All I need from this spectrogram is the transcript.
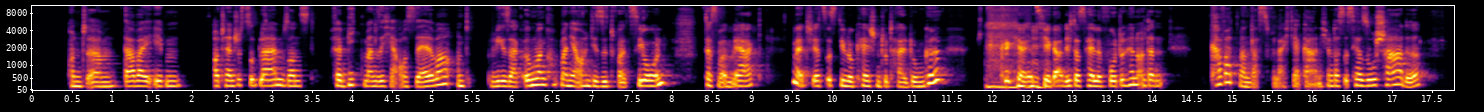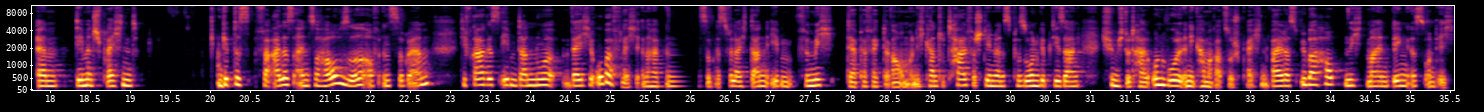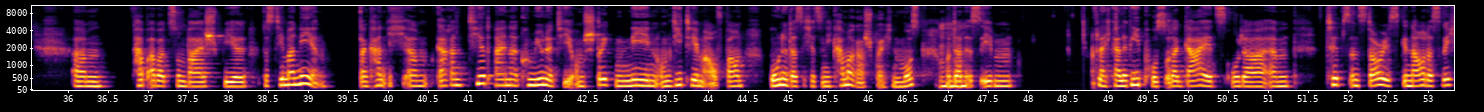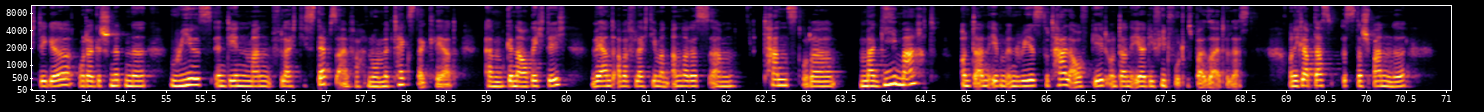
Und ähm, dabei eben authentisch zu bleiben, sonst verbiegt man sich ja auch selber. Und wie gesagt, irgendwann kommt man ja auch in die Situation, dass man merkt, Mensch, jetzt ist die Location total dunkel. Ich krieg ja jetzt hier gar nicht das helle Foto hin. Und dann covert man das vielleicht ja gar nicht. Und das ist ja so schade. Ähm, dementsprechend gibt es für alles ein Zuhause auf Instagram. Die Frage ist eben dann nur, welche Oberfläche innerhalb Instagram ist vielleicht dann eben für mich der perfekte Raum. Und ich kann total verstehen, wenn es Personen gibt, die sagen, ich fühle mich total unwohl, in die Kamera zu sprechen, weil das überhaupt nicht mein Ding ist und ich ähm, habe aber zum Beispiel das Thema Nähen. Dann kann ich ähm, garantiert eine Community um Stricken, Nähen, um die Themen aufbauen, ohne dass ich jetzt in die Kamera sprechen muss. Mhm. Und dann ist eben vielleicht Galerieposts oder Guides oder ähm, Tipps in Stories genau das Richtige oder geschnittene Reels, in denen man vielleicht die Steps einfach nur mit Text erklärt, ähm, genau richtig, während aber vielleicht jemand anderes ähm, tanzt oder Magie macht und dann eben in Reels total aufgeht und dann eher die Feed-Fotos beiseite lässt. Und ich glaube, das ist das Spannende,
